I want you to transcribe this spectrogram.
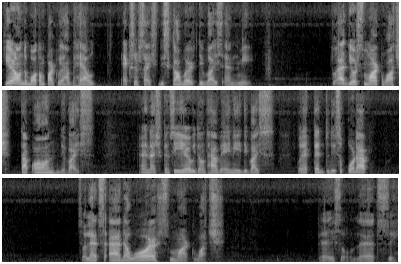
Here on the bottom part, we have health, exercise, discover, device, and me. To add your smartwatch, tap on device. And as you can see here, we don't have any device connected to the support app. So let's add our smartwatch. Okay, so let's see.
